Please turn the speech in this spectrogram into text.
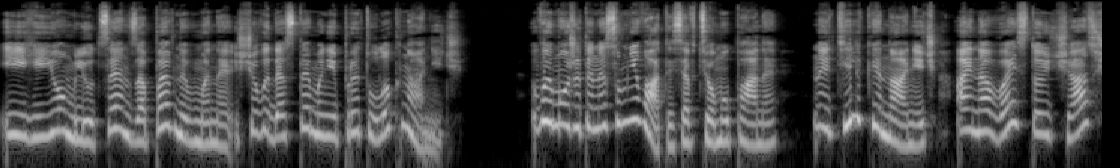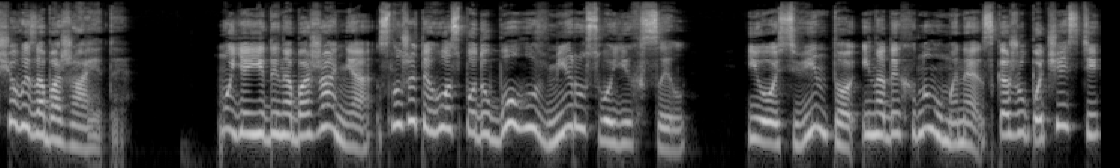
і Гійом Люцен запевнив мене, що ви дасте мені притулок на ніч. Ви можете не сумніватися в цьому, пане, не тільки на ніч, а й на весь той час, що ви забажаєте. Моє єдине бажання служити Господу Богу в міру своїх сил. І ось він то і надихнув мене, скажу по честі,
